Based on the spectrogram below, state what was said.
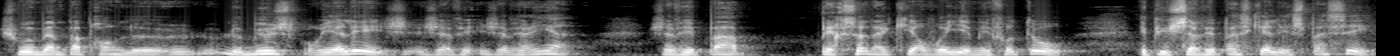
Je pouvais même pas prendre le, le bus pour y aller. J'avais, j'avais rien. J'avais pas personne à qui envoyer mes photos. Et puis je ne savais pas ce qui allait se passer.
